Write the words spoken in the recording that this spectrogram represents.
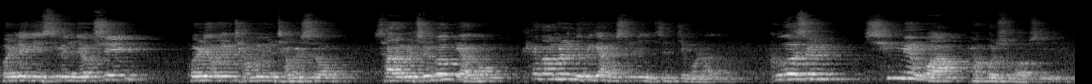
권력이 있으면 역시 권력을 잡으면 잡을수록 사람을 즐겁게 하고 쾌감을 누리게 할 수는 있을지 몰라도 그것을 생명과 바꿀 수가 없습니다.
